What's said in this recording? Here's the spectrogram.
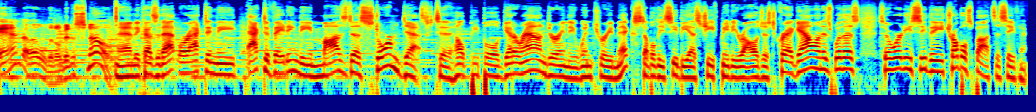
and a little bit of snow. And because of that, we're the activating the Mazda Storm Desk to help people get around during the wintry mix. WCBS Chief Meteorologist Craig Allen is with us. So, where do you see the trouble spots this evening?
